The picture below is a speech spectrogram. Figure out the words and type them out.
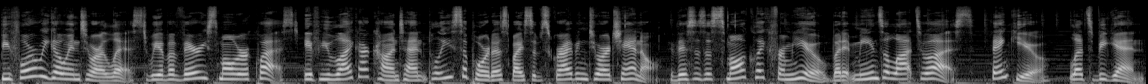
Before we go into our list, we have a very small request. If you like our content, please support us by subscribing to our channel. This is a small click from you, but it means a lot to us. Thank you. Let's begin.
